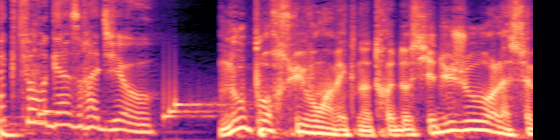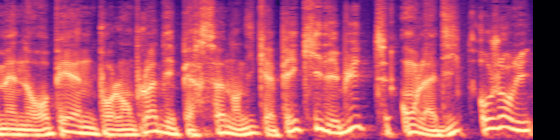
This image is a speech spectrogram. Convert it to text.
Act for Gaz Radio. Nous poursuivons avec notre dossier du jour, la semaine européenne pour l'emploi des personnes handicapées qui débute, on l'a dit, aujourd'hui.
